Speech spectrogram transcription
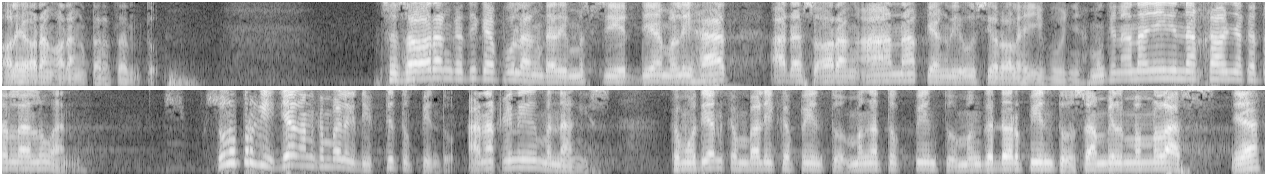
oleh orang-orang tertentu. Seseorang ketika pulang dari masjid, dia melihat ada seorang anak yang diusir oleh ibunya. Mungkin anaknya ini nakalnya keterlaluan. Suruh pergi, jangan kembali, ditutup pintu. Anak ini menangis. Kemudian kembali ke pintu, mengetuk pintu, menggedor pintu sambil memelas, ya.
